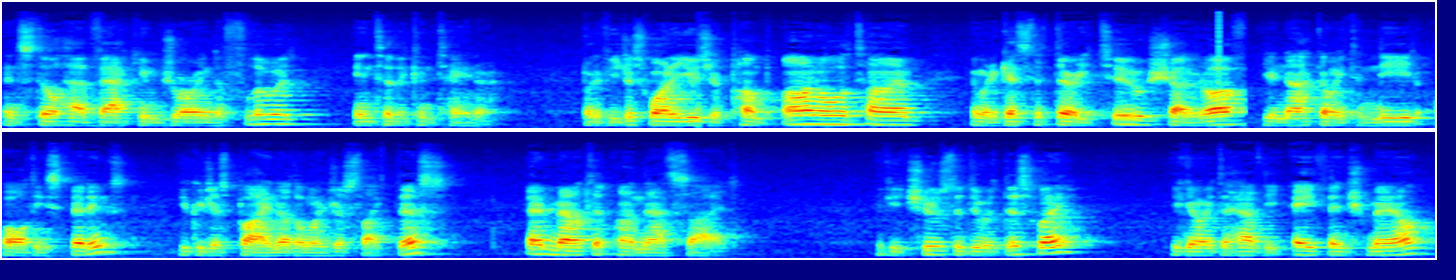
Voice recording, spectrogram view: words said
and still have vacuum drawing the fluid into the container. But if you just want to use your pump on all the time, and when it gets to 32, shut it off, you're not going to need all these fittings. You could just buy another one just like this and mount it on that side. If you choose to do it this way, you're going to have the eighth inch male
